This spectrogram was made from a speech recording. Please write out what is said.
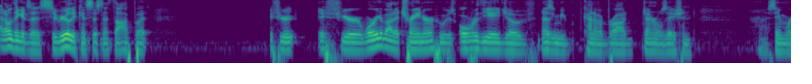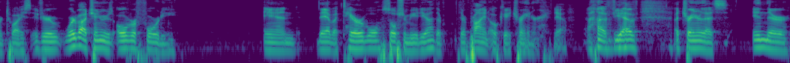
I don't think it's a severely consistent thought, but if you're if you're worried about a trainer who is over the age of that's gonna be kind of a broad generalization, uh, same word twice. If you're worried about a trainer who's over forty, and they have a terrible social media, they're they're probably an okay trainer. Yeah. Uh, if you have a trainer that's in their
